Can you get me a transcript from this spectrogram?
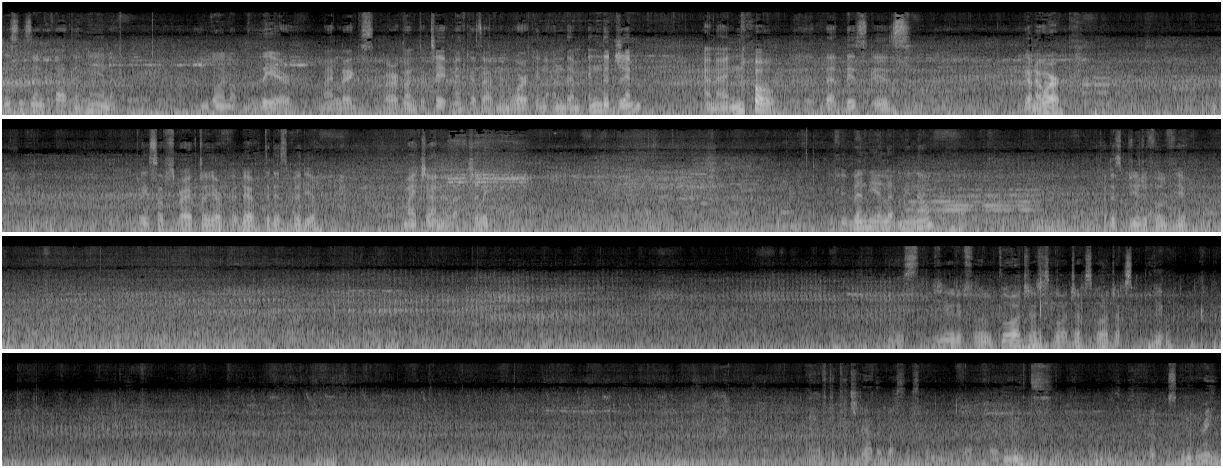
This is in Cartagena. I'm going up there. My legs are going to take me because I've been working on them in the gym. And I know that this is gonna work. Please subscribe to your video to this video. My channel actually. If you've been here let me know. At this beautiful view. This beautiful, gorgeous, gorgeous, gorgeous view. I have to catch the bus that's coming in 45 minutes. Oops, it's gonna rain.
